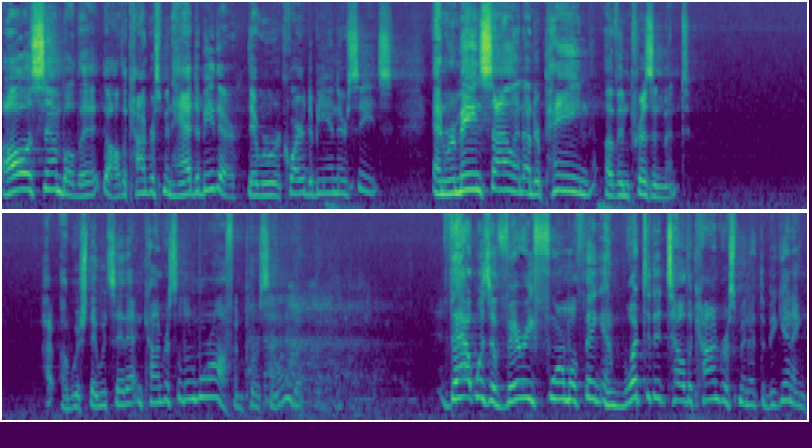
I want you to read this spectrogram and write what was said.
All assembled. All the congressmen had to be there, they were required to be in their seats, and remain silent under pain of imprisonment. I, I wish they would say that in Congress a little more often, personally, but. That was a very formal thing. And what did it tell the congressman at the beginning?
